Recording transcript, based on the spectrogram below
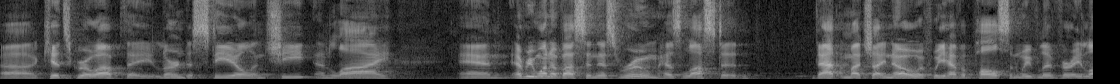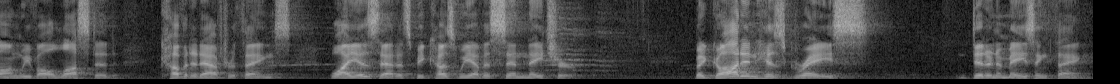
Uh, kids grow up, they learn to steal and cheat and lie. And every one of us in this room has lusted. That much I know. If we have a pulse and we've lived very long, we've all lusted, coveted after things. Why is that? It's because we have a sin nature. But God, in His grace, did an amazing thing.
